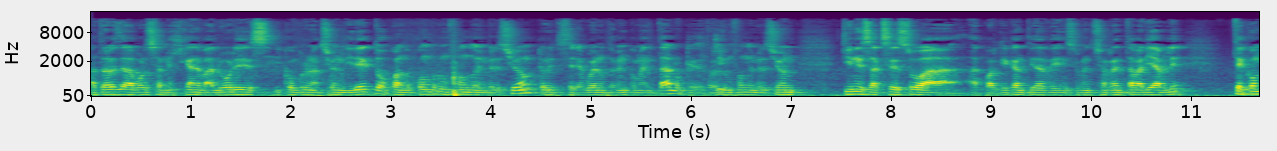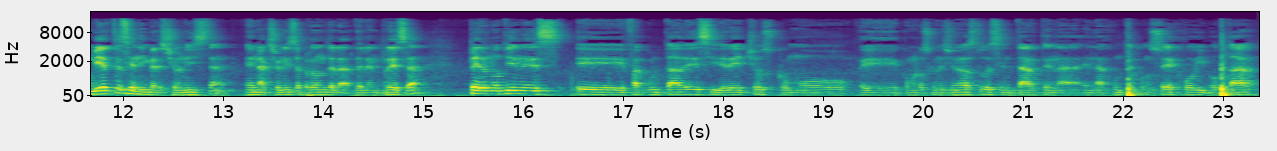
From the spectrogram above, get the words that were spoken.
a través de la Bolsa Mexicana de Valores y compra una acción en directo, o cuando compra un fondo de inversión, que ahorita sería bueno también comentarlo, que a través sí. de un fondo de inversión tienes acceso a, a cualquier cantidad de instrumentos en renta variable, te conviertes en inversionista, en accionista, perdón, de la, de la empresa, pero no tienes eh, facultades y derechos como, eh, como los que mencionabas tú de sentarte en la, en la junta de consejo y votar,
